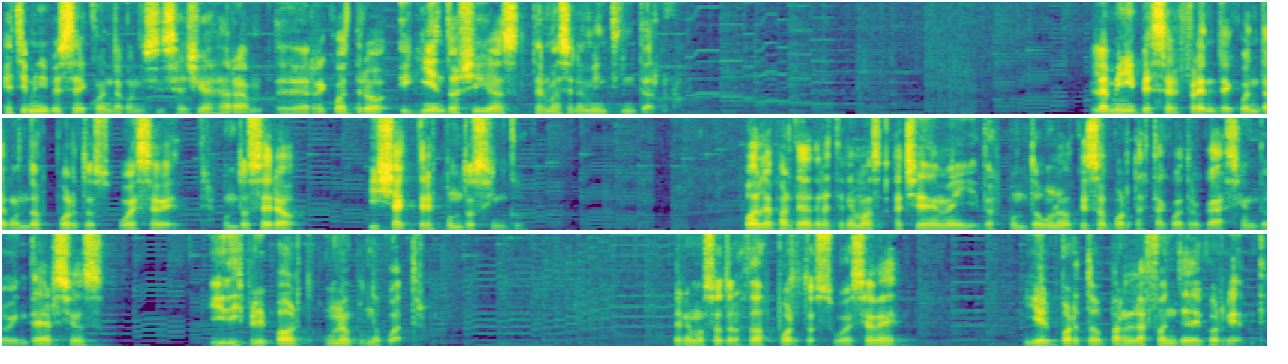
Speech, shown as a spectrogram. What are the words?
Este mini PC cuenta con 16 GB de RAM DDR4 y 500 GB de almacenamiento interno. La mini PC al frente cuenta con dos puertos USB 3.0 y jack 3.5. Por la parte de atrás tenemos HDMI 2.1 que soporta hasta 4K 120 Hz y DisplayPort 1.4. Tenemos otros dos puertos USB y el puerto para la fuente de corriente.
